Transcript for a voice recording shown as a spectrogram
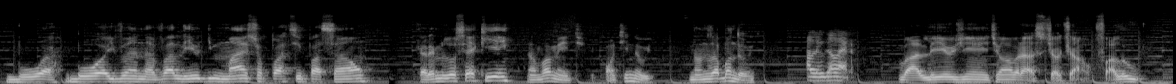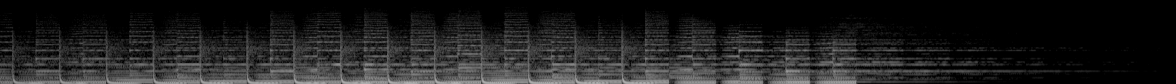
Boa, boa, Ivana. Valeu demais sua participação. Queremos você aqui, hein? Novamente. Continue. Não nos abandone. Valeu, galera. Valeu, gente. Um abraço. Tchau, tchau. Falou.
